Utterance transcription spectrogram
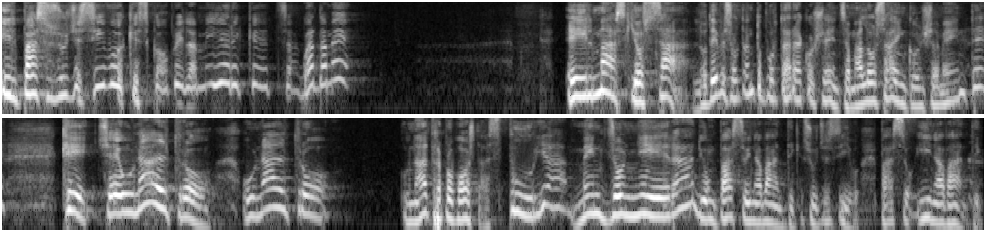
il passo successivo è che scopri la mia ricchezza, guarda me. E il maschio sa, lo deve soltanto portare a coscienza, ma lo sa inconsciamente, che c'è un altro, un altro, un'altra proposta spuria, menzognera di un passo in avanti, successivo, passo in avanti,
